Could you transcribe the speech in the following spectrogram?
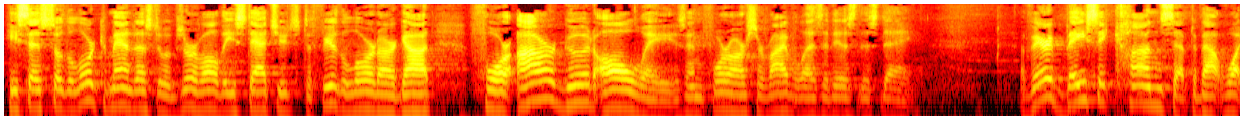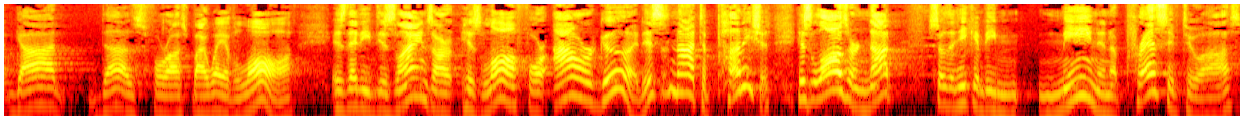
he says, So the Lord commanded us to observe all these statutes, to fear the Lord our God for our good always and for our survival as it is this day. A very basic concept about what God does for us by way of law is that He designs our, His law for our good. This is not to punish us. His laws are not so that He can be mean and oppressive to us.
